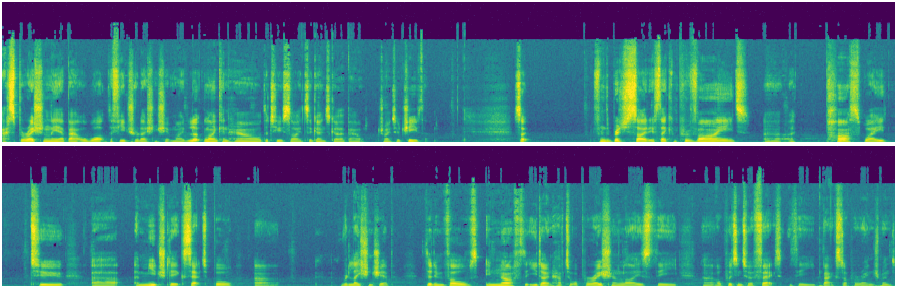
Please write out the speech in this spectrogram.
aspirationally about what the future relationship might look like and how the two sides are going to go about trying to achieve that. So, from the British side, if they can provide uh, a pathway to uh, a mutually acceptable uh, relationship that involves enough that you don't have to operationalize the uh, or put into effect the backstop arrangement,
